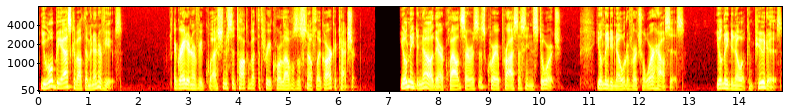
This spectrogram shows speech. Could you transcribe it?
You will be asked about them in interviews. A great interview question is to talk about the three core levels of Snowflake architecture. You'll need to know they are cloud services, query processing, and storage. You'll need to know what a virtual warehouse is. You'll need to know what compute is.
